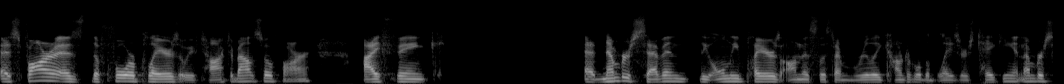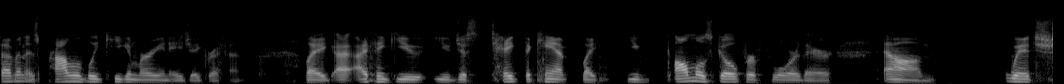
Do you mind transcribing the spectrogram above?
as far as the four players that we've talked about so far, I think at number seven, the only players on this list I'm really comfortable the Blazers taking at number seven is probably Keegan Murray and AJ Griffin. Like I, I think you you just take the camp like you almost go for floor there, um, which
